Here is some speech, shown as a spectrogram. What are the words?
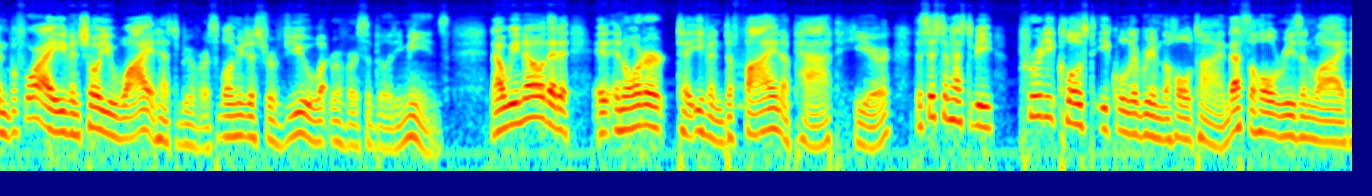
and before I even show you why it has to be reversible, let me just review what reversibility means. Now we know that it, in order to even define a path here, the system has to be pretty close to equilibrium the whole time. That's the whole reason why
